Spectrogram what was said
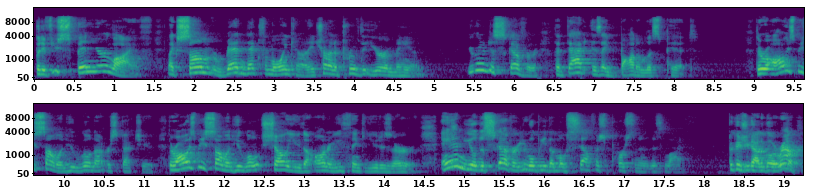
But if you spend your life like some redneck from Owen County trying to prove that you're a man, you're going to discover that that is a bottomless pit. There will always be someone who will not respect you. There will always be someone who won't show you the honor you think you deserve. And you'll discover you will be the most selfish person in this life. Because you got to go around.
